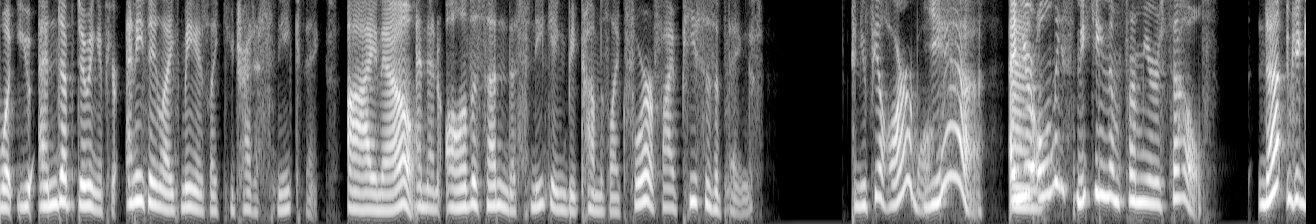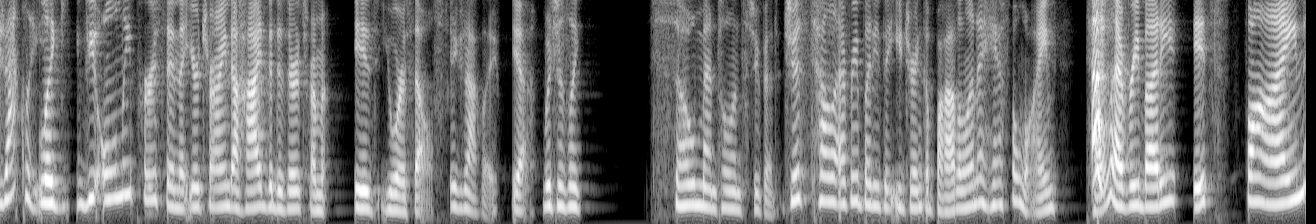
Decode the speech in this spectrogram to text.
what you end up doing if you're anything like me is like you try to sneak things. I know. And then all of a sudden, the sneaking becomes like four or five pieces of things. And you feel horrible. yeah. And you're only sneaking them from yourself. No, exactly. Like the only person that you're trying to hide the desserts from is yourself. exactly. Yeah. Which is like so mental and stupid. Just tell everybody that you drink a bottle and a half of wine. Tell everybody it's fine.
